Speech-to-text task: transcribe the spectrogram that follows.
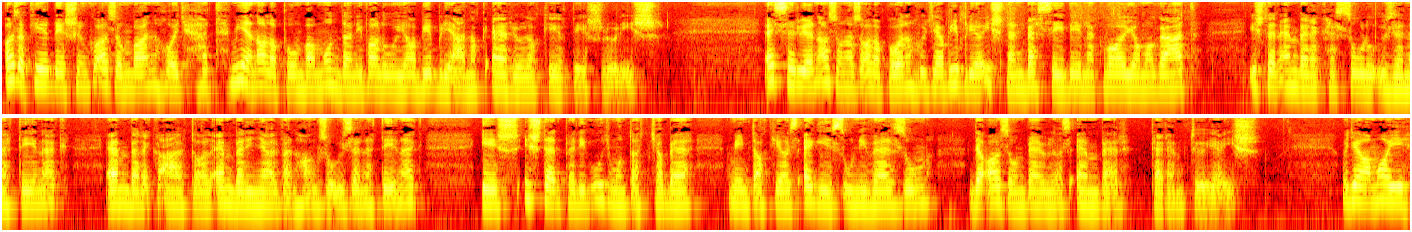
Az a kérdésünk azonban, hogy hát milyen alapon van mondani valója a Bibliának erről a kérdésről is. Egyszerűen azon az alapon, hogy a Biblia Isten beszédének vallja magát, Isten emberekhez szóló üzenetének, emberek által emberi nyelven hangzó üzenetének, és Isten pedig úgy mutatja be, mint aki az egész univerzum, de azon belül az ember teremtője is. Ugye a mai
